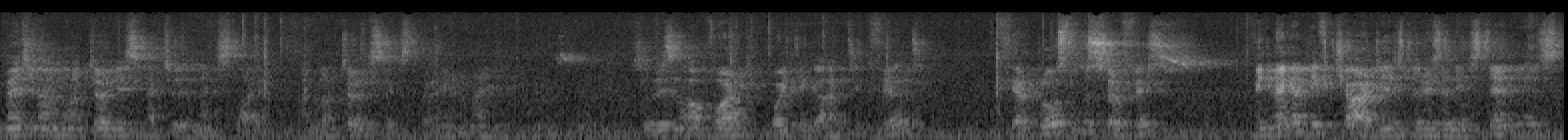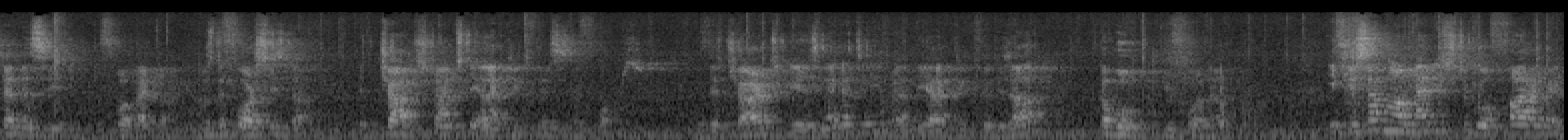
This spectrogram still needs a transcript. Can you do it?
Imagine I'm going to turn this, actually the next slide, I'm going to turn this experiment 90 degrees. So there's an upward pointing electric field. If you are close to the surface, with negative charges, there is an instantaneous tendency to fall back down because the force is down. The charge times the electric field is the force. If the charge is negative and the electric field is up, kaboom, you fall down. If you somehow manage to go far away,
